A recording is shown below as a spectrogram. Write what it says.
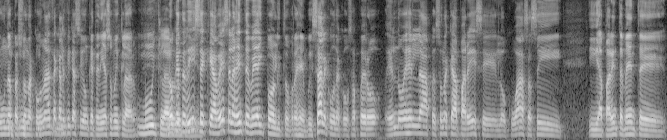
una persona con una alta calificación que tenía eso muy claro. Muy claro. Lo que te dice es que a veces la gente ve a Hipólito, por ejemplo, y sale con una cosa, pero él no es la persona que aparece locuaz así y aparentemente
